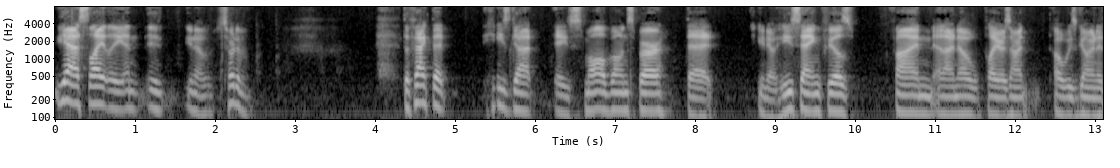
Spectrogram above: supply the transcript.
yeah, slightly, and it, you know, sort of the fact that he's got a small bone spur that you know he's saying feels fine, and I know players aren't always going to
